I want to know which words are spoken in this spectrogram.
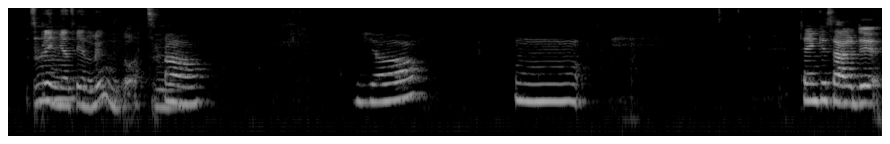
Springa till en lugn låt. Mm. Ja. Ja. Mm. tänker så här, det,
